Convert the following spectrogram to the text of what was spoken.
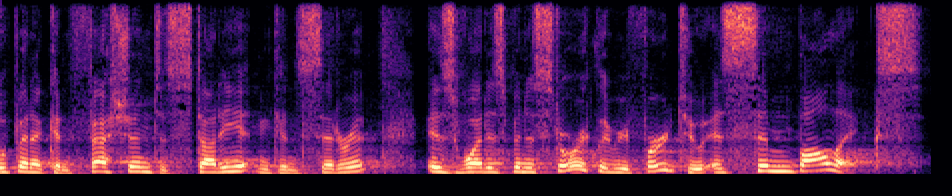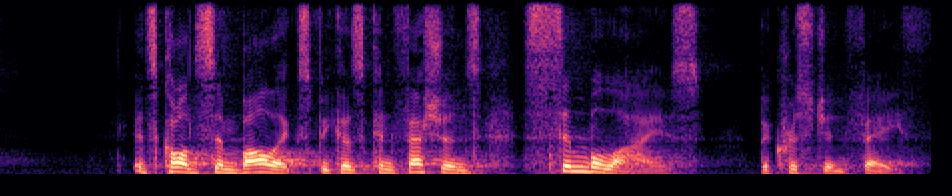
open a confession, to study it and consider it, is what has been historically referred to as symbolics. It's called symbolics because confessions symbolize the Christian faith.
